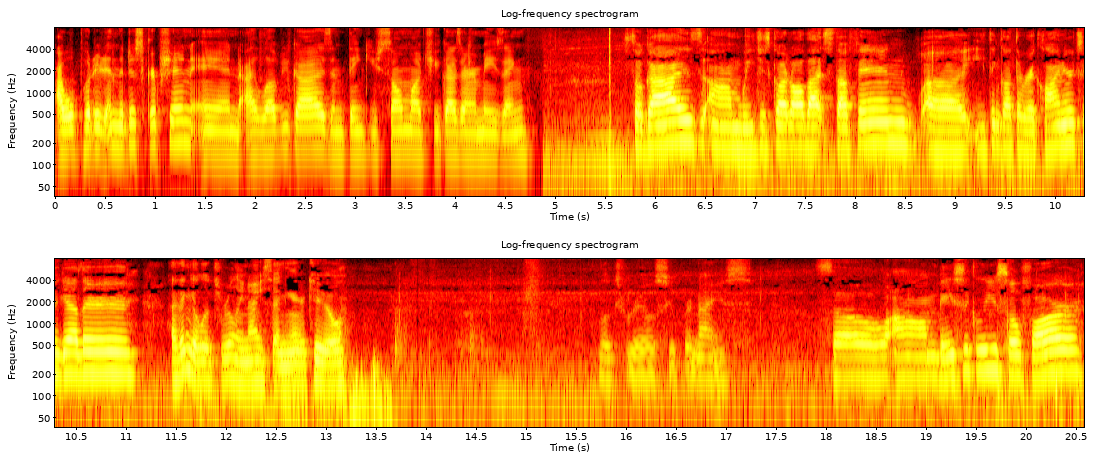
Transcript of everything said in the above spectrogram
I will put it in the description. And I love you guys and thank you so much. You guys are amazing. So guys, um, we just got all that stuff in. Uh, Ethan got the recliner together. I think it looks really nice in here too. Looks real super nice. So, um, basically, so far,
